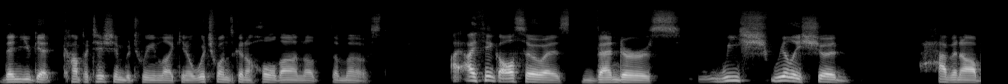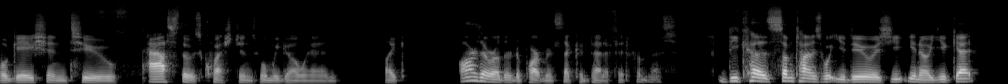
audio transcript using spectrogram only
Then you get competition between like, you know, which one's going to hold on the, the most. I, I think also as vendors, we sh- really should have an obligation to ask those questions when we go in. Like, are there other departments that could benefit from this? because sometimes what you do is you you know you get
